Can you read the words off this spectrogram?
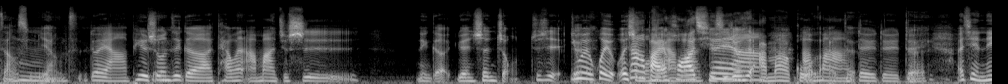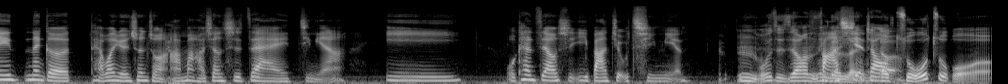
长什么样子？嗯、对啊，譬如说这个台湾阿嬷就是那个原生种，就是因为会为什么大白花其实就是阿嬷过来的，对对对，对。而且那那个台湾原生种的阿嬷好像是在几年啊？一我看资料是一八九七年。嗯，我只知道那个人叫佐佐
